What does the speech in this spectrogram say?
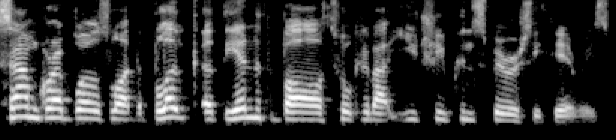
Sam Gradwell's like the bloke at the end of the bar talking about YouTube conspiracy theories.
